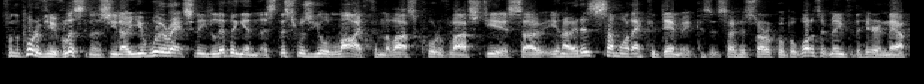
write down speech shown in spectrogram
from the point of view of listeners, you know, you were actually living in this. This was your life in the last quarter of last year. So, you know, it is somewhat academic because it's so historical. But what does it mean for the here and now?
